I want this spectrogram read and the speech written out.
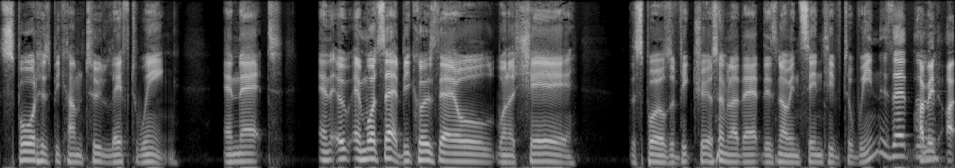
sport has become too left wing, and that and and what's that? Because they all want to share the spoils of victory or something like that. There's no incentive to win. Is that? I mean, I,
